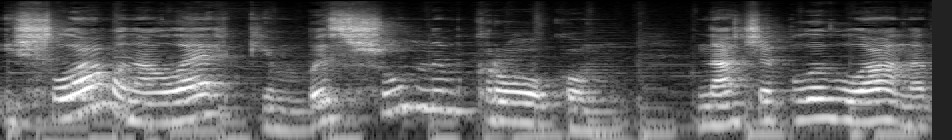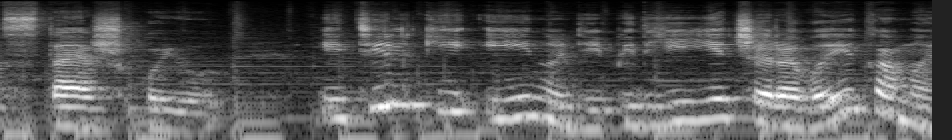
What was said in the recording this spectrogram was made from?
Ішла вона легким, безшумним кроком, наче пливла над стежкою, і тільки іноді під її черевиками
